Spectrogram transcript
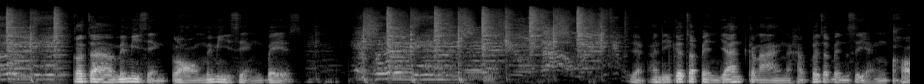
ำก็จะไม่มีเสียงกลองไม่มีเสียงเบส อย่างอันนี้ก็จะเป็นย่านกลางนะครับ ก็จะเป็นเสียงคอ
